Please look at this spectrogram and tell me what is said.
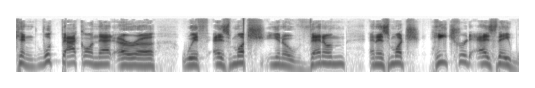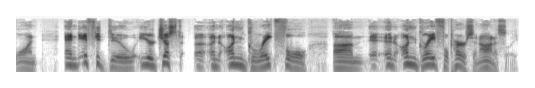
can look back on that era with as much, you know, venom and as much hatred as they want. And if you do, you're just a, an ungrateful, um, an ungrateful person, honestly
